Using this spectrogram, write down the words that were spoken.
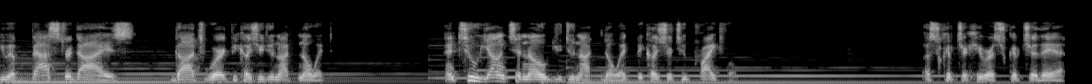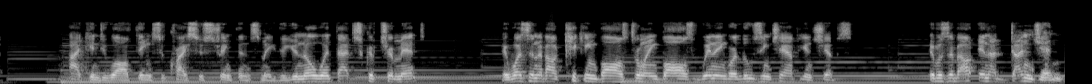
You have bastardized God's word because you do not know it. And too young to know you do not know it because you're too prideful. A scripture here, a scripture there. I can do all things through Christ who strengthens me. Do you know what that scripture meant? It wasn't about kicking balls, throwing balls, winning or losing championships. It was about in a dungeon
